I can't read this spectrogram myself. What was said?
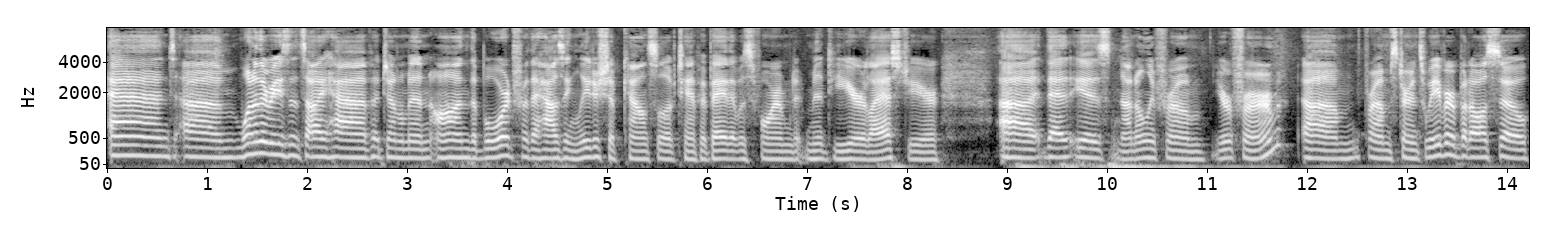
And um, one of the reasons I have a gentleman on the board for the Housing Leadership Council of Tampa Bay that was formed mid year last year uh, that is not only from your firm, um, from Stearns Weaver, but also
